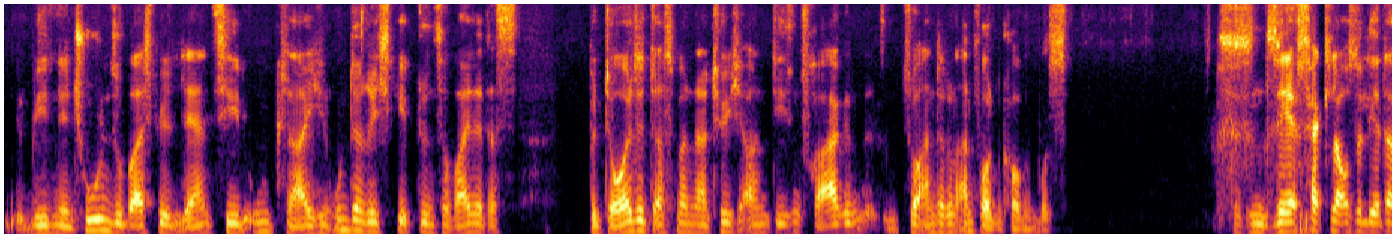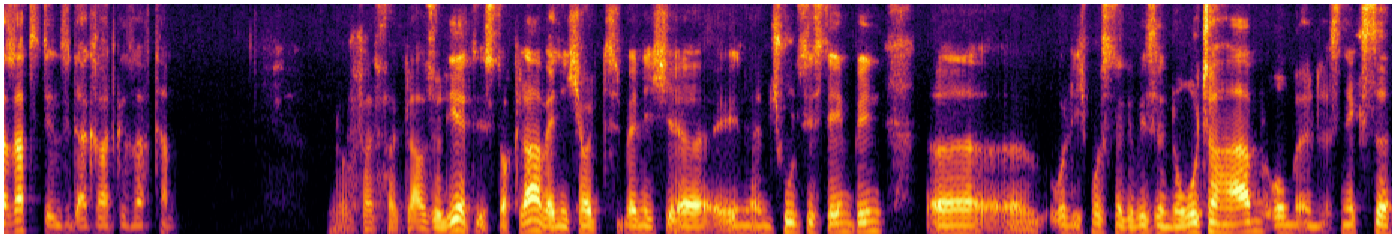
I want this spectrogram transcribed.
wie in den Schulen zum Beispiel Lernziel ungleichen Unterricht gibt und so weiter, das bedeutet, dass man natürlich an diesen Fragen zu anderen Antworten kommen muss. Das ist ein sehr verklausulierter Satz, den Sie da gerade gesagt haben. Verklausuliert? Ist doch klar, wenn ich heute, wenn ich äh, in einem Schulsystem bin äh, und ich muss eine gewisse Note haben, um das nächste,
